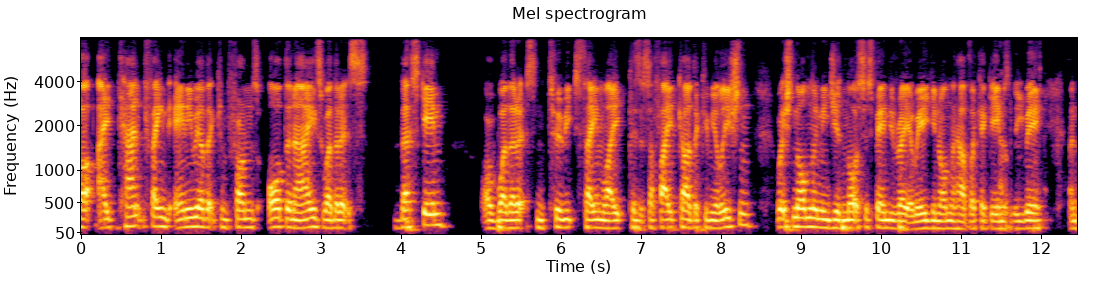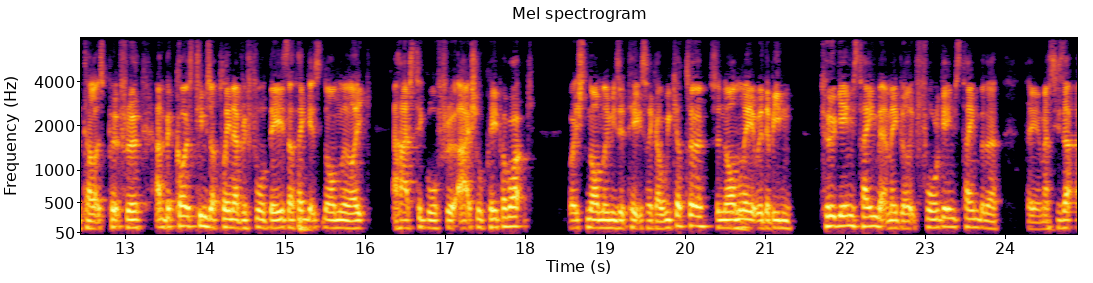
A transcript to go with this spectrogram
but I can't find anywhere that confirms or denies whether it's this game or whether it's in two weeks' time, like because it's a five card accumulation, which normally means you're not suspended right away. You normally have like a game's leeway until it's put through. And because teams are playing every four days, I think it's normally like it has to go through actual paperwork, which normally means it takes like a week or two. So normally it would have been two games' time, but it might be like four games' time by the time he misses it.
